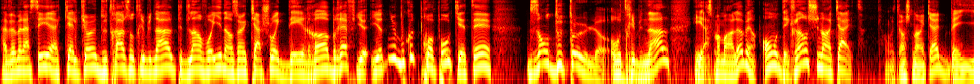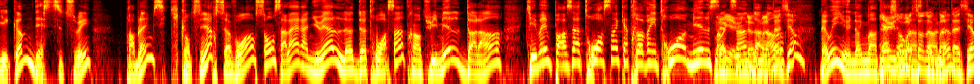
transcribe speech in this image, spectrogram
Avait menacé euh, quelqu'un d'outrage au tribunal puis de l'envoyer dans un cachot avec des rats. Bref, il a, il a tenu beaucoup de propos qui étaient disons, douteux au tribunal. Et à ce moment-là, ben, on déclenche une enquête. On déclenche une enquête, ben, il est comme destitué. Le problème, c'est qu'il continue à recevoir son salaire annuel là, de 338 000 qui est même passé à 383 Bon, il y a eu 700 une augmentation. Ben oui, il y a une Il y a eu augmentation. droit à son augmentation.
